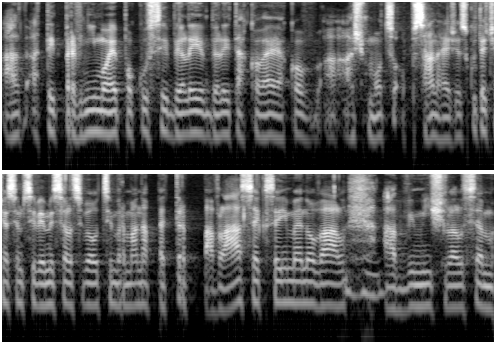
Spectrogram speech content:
a, a ty první moje pokusy byly, byly takové jako až moc obsané, že skutečně jsem si vymyslel svého Cimrmana Petr Pavlásek se jmenoval mm-hmm. a vymýšlel jsem uh,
